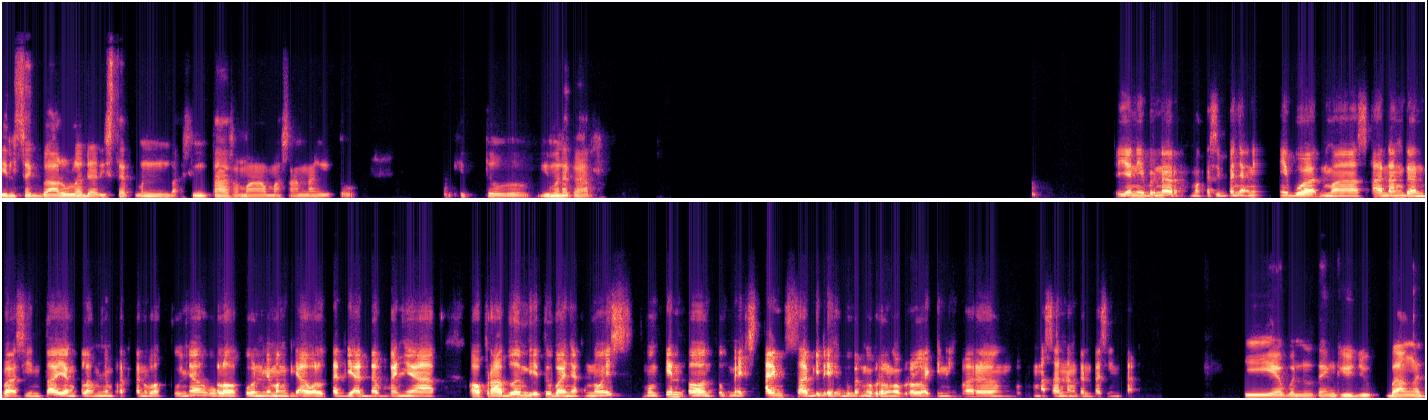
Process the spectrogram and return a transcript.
insight baru lah dari statement Mbak Sinta sama Mas Anang gitu gitu gimana Kar? Iya nih benar. Makasih banyak nih buat Mas Anang dan Mbak Sinta yang telah menyempatkan waktunya walaupun memang di awal tadi ada banyak uh, problem gitu, banyak noise. Mungkin uh, untuk next time sabi deh buat ngobrol-ngobrol lagi nih bareng Mas Anang dan Mbak Sinta. Iya benar, thank you juga banget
